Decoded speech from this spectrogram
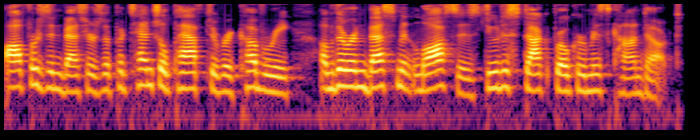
offers investors a potential path to recovery of their investment losses due to stockbroker misconduct.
